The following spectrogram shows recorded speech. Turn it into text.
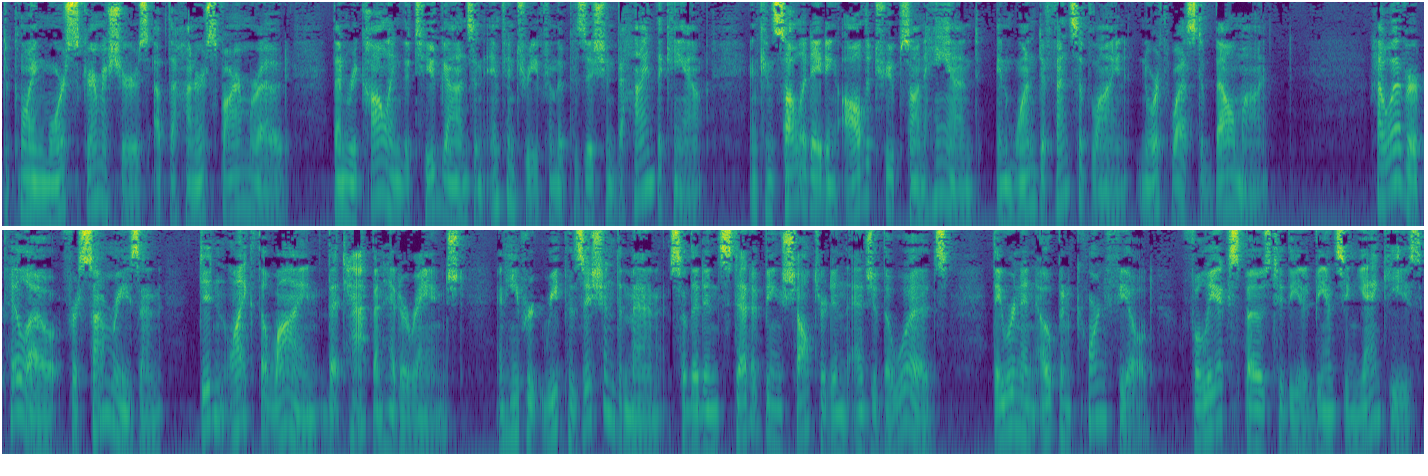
deploying more skirmishers up the Hunter's Farm Road, then recalling the two guns and infantry from the position behind the camp and consolidating all the troops on hand in one defensive line northwest of Belmont. However, Pillow, for some reason, didn't like the line that Tappan had arranged and he repositioned the men so that instead of being sheltered in the edge of the woods, they were in an open cornfield, fully exposed to the advancing Yankees,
